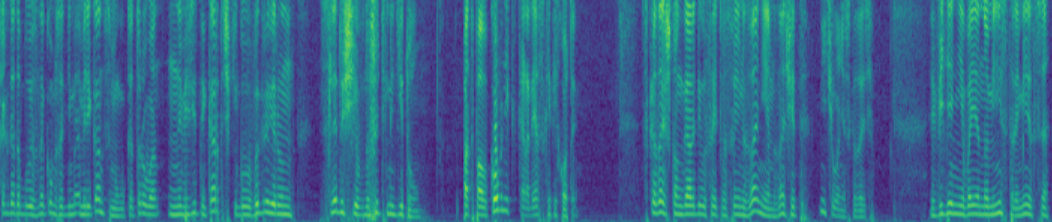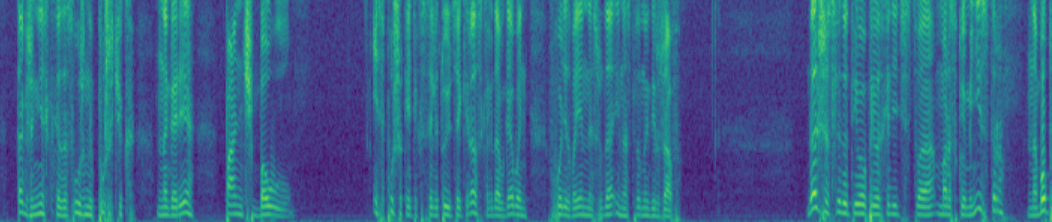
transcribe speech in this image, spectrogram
когда-то был знаком с одним американцем, у которого на визитной карточке был выгравирован следующий внушительный титул – подполковник королевской пехоты. Сказать, что он гордился этим своим званием, значит ничего не сказать. В ведении военного министра имеется также несколько заслуженных пушечек на горе Панч-Боул. Из пушек этих салютуют всякий раз, когда в гавань входят военные суда иностранных держав. Дальше следует его превосходительство морской министр, Набоб,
